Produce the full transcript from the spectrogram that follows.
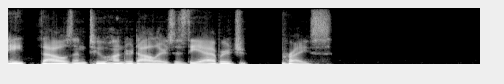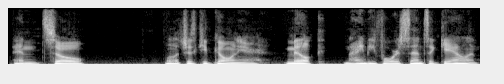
$8,200 is the average price. And so well let's just keep going here milk 94 cents a gallon.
